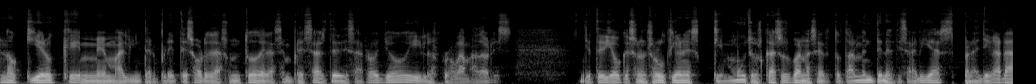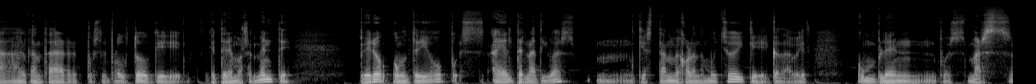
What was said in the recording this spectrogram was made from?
no quiero que me malinterprete sobre el asunto de las empresas de desarrollo y los programadores. Ya te digo que son soluciones que en muchos casos van a ser totalmente necesarias para llegar a alcanzar pues, el producto que, tenemos en mente. Pero, como te digo, pues hay alternativas mm, que están mejorando mucho y que cada vez cumplen pues más,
